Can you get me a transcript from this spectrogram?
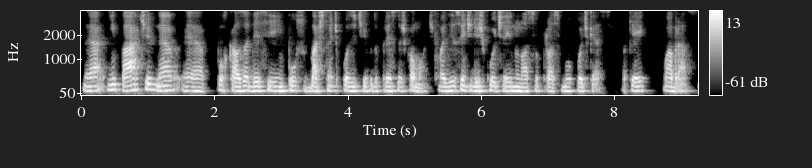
né? em parte né? É, por causa desse impulso bastante positivo do preço das commodities. Mas isso a gente discute aí no nosso próximo podcast, ok? Um abraço.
